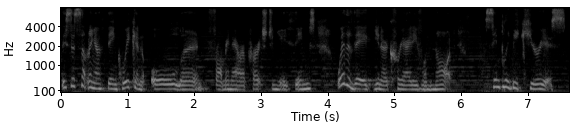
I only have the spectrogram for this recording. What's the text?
This is something I think we can all learn from in our approach to new things, whether they're, you know, creative or not. Simply be curious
